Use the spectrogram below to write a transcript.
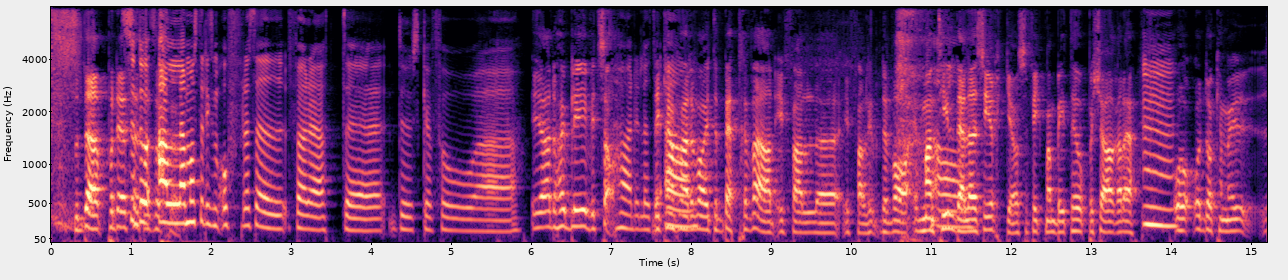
Så där på det Så sättet då alla måste liksom offra sig för att eh, du ska få eh, Ja, det har ju blivit så. det lite... Det kanske Ja. hade varit en bättre värld ifall, eh, ifall det var, man tilldelades yrke och så fick man bita ihop och köra det. Mm. Och, och då kan man ju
